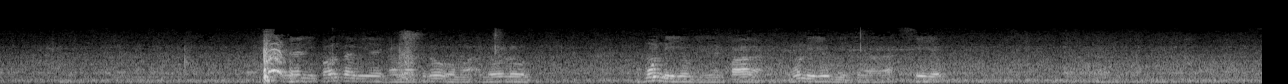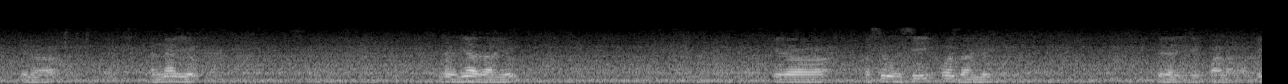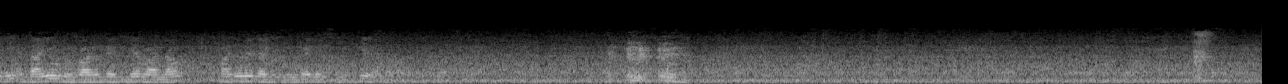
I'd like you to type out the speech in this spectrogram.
အဲဒီပေါင်းစပ်ပြီးတဲ့အခါမှာသူတို့ကမှအလိုလိုမွန်းနေရုပ်ကြီးပါလာမွန်းနေရုပ်ကြီးဆိုတာကဆေးရုပ်ဒါတော့အနတ်ရုပ်ဒါရတာရုပ်ဒါတော့အဆူအစီဩဇာရုပ်ဒါကြီးပါလာပါဒီအတန်ရုပ်တို့ပါလို့ဒီထဲမှာတော့မာဇိုရတ္တကြီးလူပဲလို့ရှိရင်ဖြစ်လာတော့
